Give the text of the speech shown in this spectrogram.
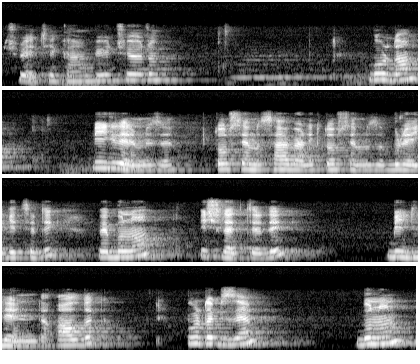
Şurayı tekrar büyütüyorum. Buradan bilgilerimizi, dosyamız, serverdeki dosyamızı buraya getirdik ve bunu işlettirdik. Bilgilerini de aldık. Burada bize bunun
